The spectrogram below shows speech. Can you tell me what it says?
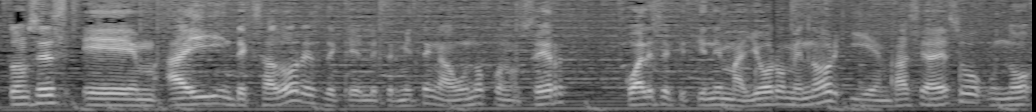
Entonces em, hay indexadores de que le permiten a uno conocer cuál es el que tiene mayor o menor y en base a eso uno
